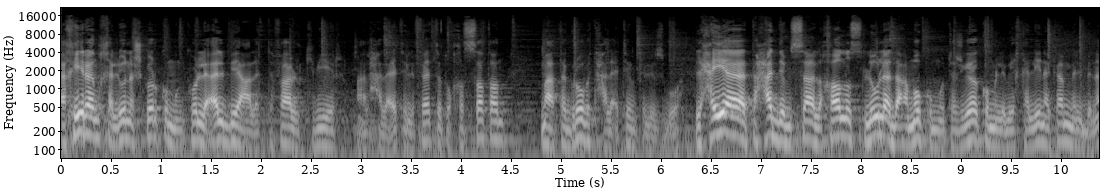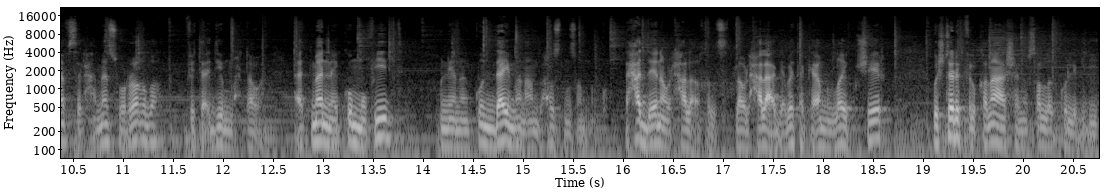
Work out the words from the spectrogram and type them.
أخيرا خلونا أشكركم من كل قلبي على التفاعل الكبير مع الحلقات اللي فاتت وخاصة مع تجربة حلقتين في الأسبوع. الحقيقة تحدي مش سهل خالص لولا دعمكم وتشجيعكم اللي بيخلينا اكمل بنفس الحماس والرغبة في تقديم محتوى. أتمنى يكون مفيد. واننا نكون دايما عند حسن ظنكم. لحد هنا والحلقة خلصت. لو الحلقة عجبتك اعمل like و share واشترك في القناة عشان يوصلك كل جديد.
